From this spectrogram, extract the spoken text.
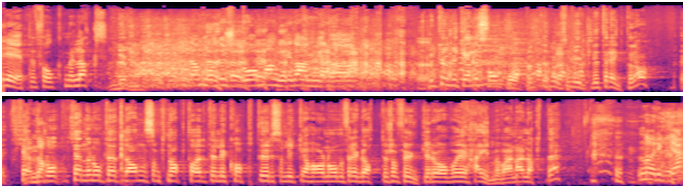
drepe folk med laks. Da må du slå mange ganger. Og... Men kunne vi ikke heller solgt våpen til noen som virkelig trengte det? Kjenner kjenner noen til et land som knapt har et helikopter, som ikke har noen fregatter som funker, og hvor Heimevernet er lagt ned? Norge. Ikke er,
